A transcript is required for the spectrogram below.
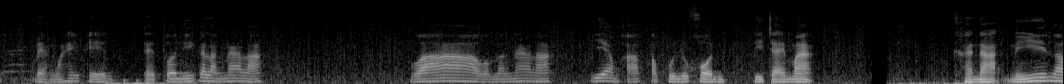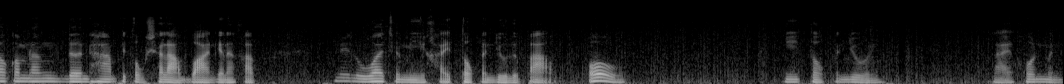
ชรแบ่งมาให้เพชรแต่ตัวนี้กำลังน่ารัก ว้าวกำลังน่ารัก เยี่ยมครับ ขอบคุณทุกคนดีใจมาก ขณะนี้เรากำลังเดินทางไปตกฉลามวานกันนะครับ ไม่รู้ว่าจะมีใครตกกันอยู่หรือเปล่า โอ้ มีตกกันอยู่ หลายคนเหมือน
